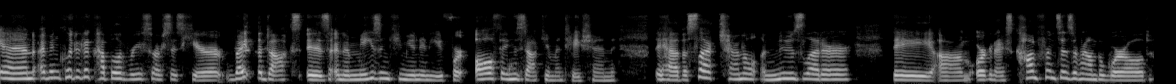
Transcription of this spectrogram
And I've included a couple of resources here. Write the Docs is an amazing community for all things documentation. They have a Slack channel, a newsletter. They um, organize conferences around the world.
